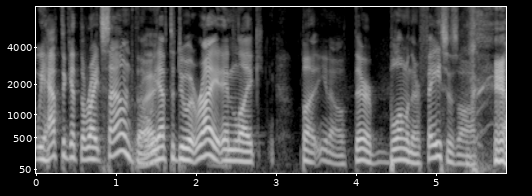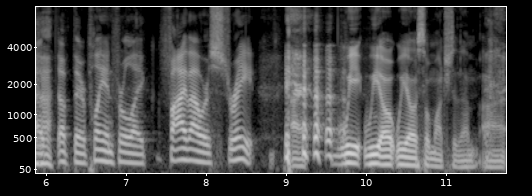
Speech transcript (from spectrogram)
we have to get the right sound though. Right. We have to do it right, and like, but you know, they're blowing their faces off out, up there playing for like five hours straight. I, we we owe we owe so much to them. Uh,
